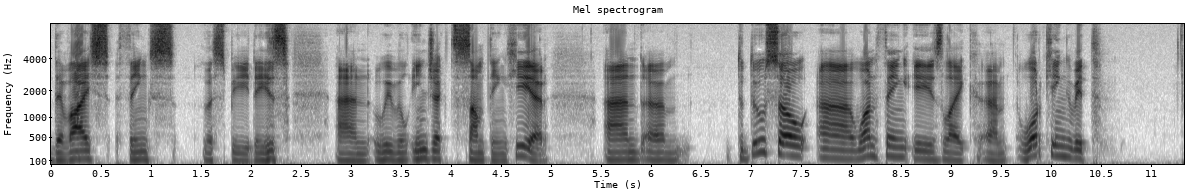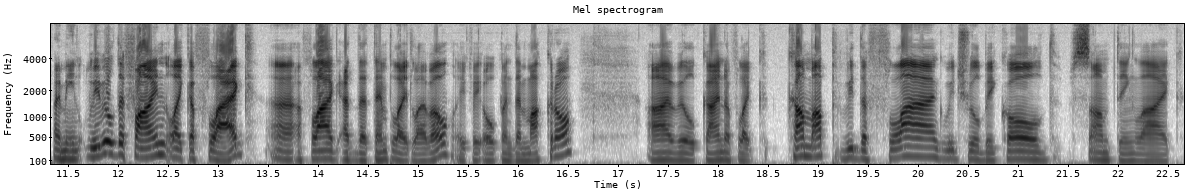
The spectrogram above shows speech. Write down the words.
device thinks the speed is, and we will inject something here. And um, to do so, uh, one thing is like um, working with. I mean, we will define like a flag, uh, a flag at the template level. If we open the macro, I will kind of like come up with a flag which will be called something like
